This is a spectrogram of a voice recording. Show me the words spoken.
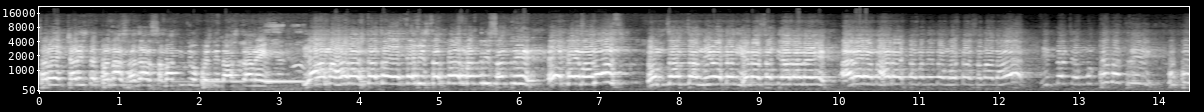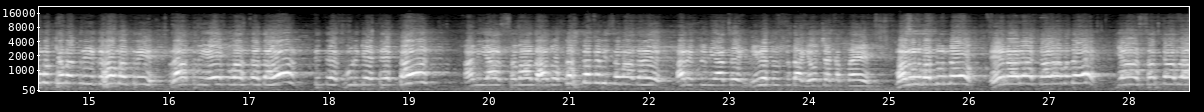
सर्व एक चाळीस ते पन्नास हजार सभा तिथे उपस्थित असताना या महाराष्ट्राचा एकही सरकार मंत्री संत्री एकही माणूस तुमचं निवेदन घेण्यासाठी आला नाही. अरे या महाराष्ट्रामध्ये जो मोठा समाज आहे इथलचे मुख्यमंत्री उपमुख्यमंत्री गृहमंत्री रात्री एक वाजता जाऊन तिथे गुडघे टेकतात आणि या समाज हा जो कष्टकरी समाज आहे अरे तुम्ही याचे एक निवेदन सुद्धा घेऊ शकत नाही. म्हणून बघून येणाऱ्या काळामध्ये या सरकारला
